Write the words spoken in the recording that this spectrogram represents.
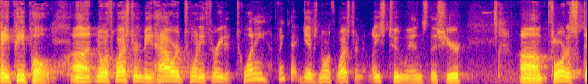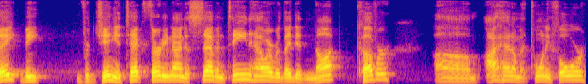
AP poll. Uh, Northwestern beat Howard 23 to 20. I think that gives Northwestern at least two wins this year. Um, Florida State beat Virginia Tech 39 to 17. However, they did not cover. Um, I had them at 24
